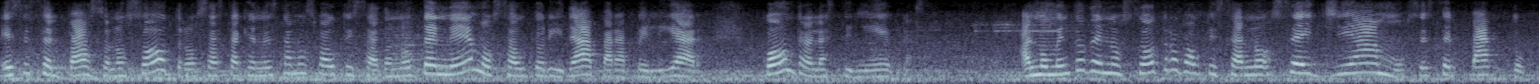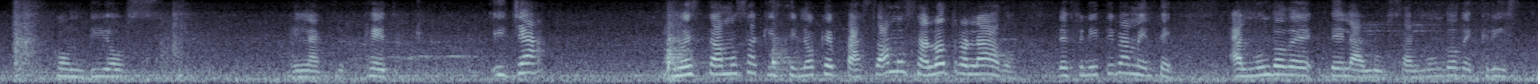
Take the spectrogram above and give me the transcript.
Ese es el paso. Nosotros, hasta que no estamos bautizados, no tenemos autoridad para pelear contra las tinieblas. Al momento de nosotros bautizarnos, sellamos ese pacto con Dios en la que, y ya no estamos aquí, sino que pasamos al otro lado, definitivamente, al mundo de, de la luz, al mundo de Cristo.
